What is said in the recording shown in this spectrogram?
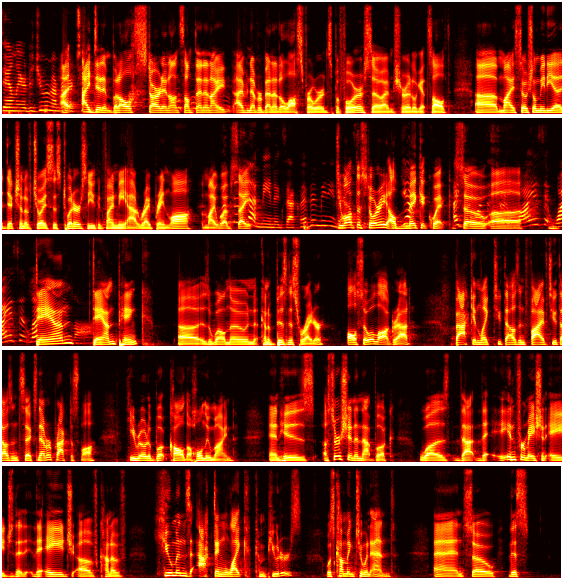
Dan Lear, did you remember I. I didn't, but I'll start in on something, and I, I've never been at a loss for words before, so I'm sure it'll get solved. Uh, my social media addiction of choice is Twitter, so you can find me at Right Brain Law. My website. What does that mean exactly? I've been meaning to Do you want the story? I'll Yeah. make it quick. I so, want the story. uh, why is it? Why is it? Dan? Dan Pink uh, is a well-known kind of business writer, also a law grad. Back in like 2005, 2006, never practiced law. He wrote a book called A Whole New Mind, and his assertion in that book was that the information age, the, the age of kind of humans acting like computers, was coming to an end. And so this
